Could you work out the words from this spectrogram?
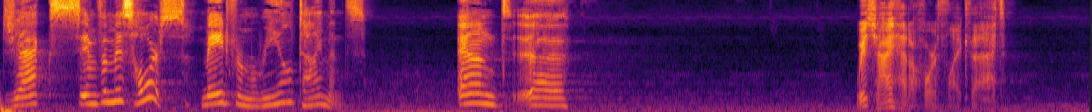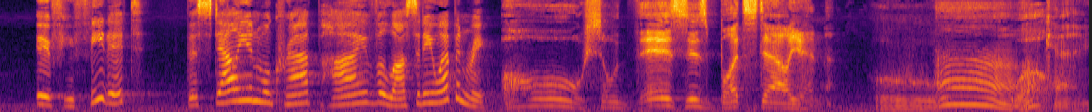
Jack's infamous horse, made from real diamonds. And, uh, Wish I had a horse like that. if you feed it, the stallion will crap high velocity weaponry. Oh, so this is Butt Stallion. Ooh. Oh, okay.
